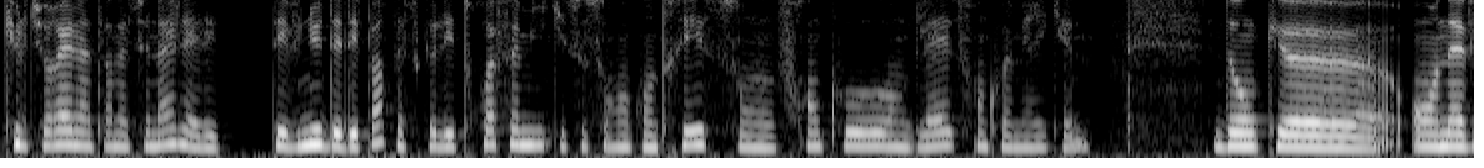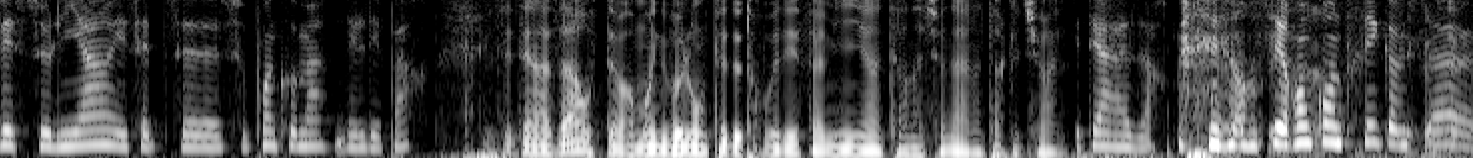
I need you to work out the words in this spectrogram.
culturelle internationale, elle était venue dès le départ parce que les trois familles qui se sont rencontrées sont franco-anglaises, franco-américaines. Donc on avait ce lien et cette, ce point commun dès le départ. C'était un hasard ou c'était vraiment une volonté de trouver des familles internationales, interculturelles? C'était un hasard. on s'est rencontrés comme ça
